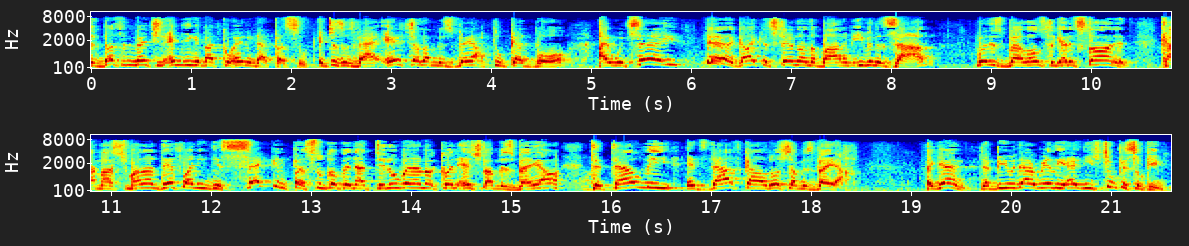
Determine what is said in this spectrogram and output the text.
it doesn't mention anything about Kohen in that pasuk. It just says, mizbeach. I would say, yeah, a guy could stand on the bottom, even a zar, with his bellows to get it started. Therefore I need the second pasuk of Venatiru Benanokon Esh Mizbeah to tell me it's Dafka al Rosh Mizbeah. Again, the Yehuda really has these two pasukim.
